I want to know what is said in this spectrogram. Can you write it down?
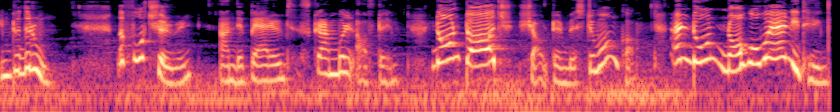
into the room. The four children and their parents scrambled after him. Don't touch! shouted Mr. Wonka. And don't knock over anything.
